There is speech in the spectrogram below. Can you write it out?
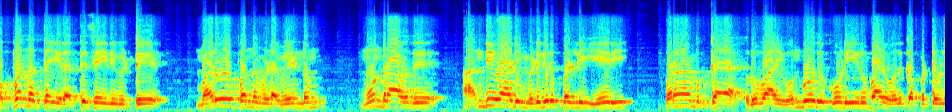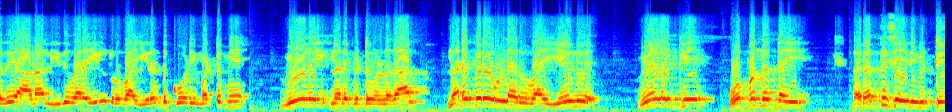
ஒப்பந்தத்தை ரத்து செய்துவிட்டு மறு ஒப்பந்தம் விட வேண்டும். மூன்றாவது அந்திவாடி மிடுகிருப்பள்ளி ஏரி புறநம்புக்க ரூபாய் ஒன்பது கோடி ரூபாய் ஒதுக்கப்பட்டுள்ளது. ஆனால் இதுவரையில் ரூபாய் இரண்டு கோடி மட்டுமே வேலை நடைபெற்று உள்ளதால் நடைபெற உள்ள ரூபாய் ஏழு வேலைக்கு ஒப்பந்தத்தை ரத்து செய்துவிட்டு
